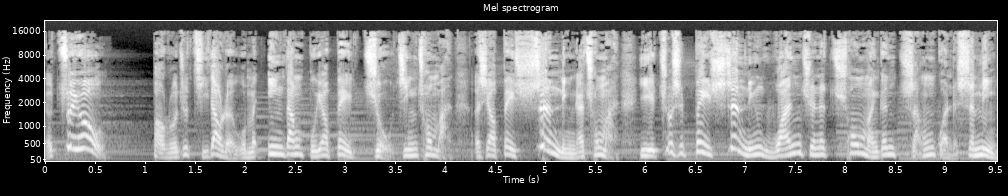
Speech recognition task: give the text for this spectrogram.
而最后，保罗就提到了，我们应当不要被酒精充满，而是要被圣灵来充满，也就是被圣灵完全的充满跟掌管的生命。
